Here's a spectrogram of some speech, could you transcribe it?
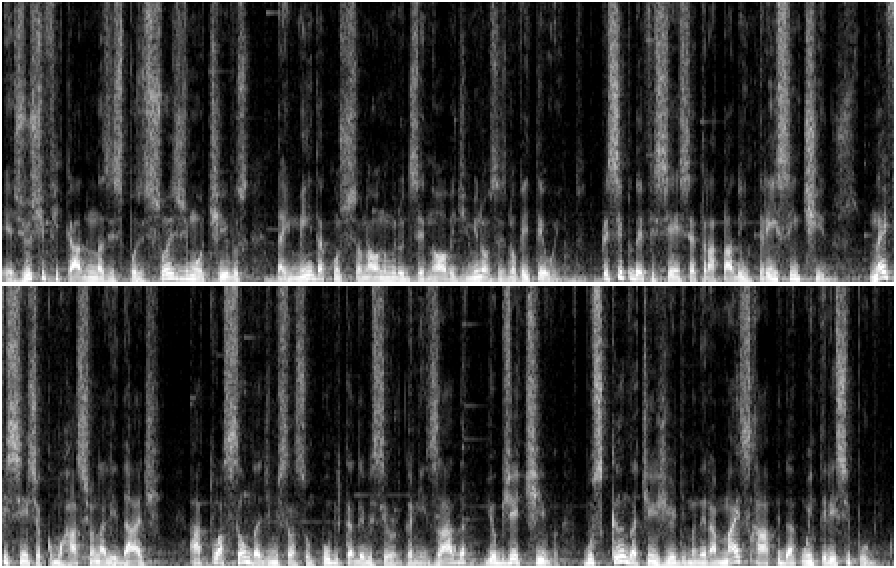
é justificado nas exposições de motivos da Emenda Constitucional número 19 de 1998. O princípio da eficiência é tratado em três sentidos. Na eficiência como racionalidade, A atuação da administração pública deve ser organizada e objetiva, buscando atingir de maneira mais rápida o interesse público.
